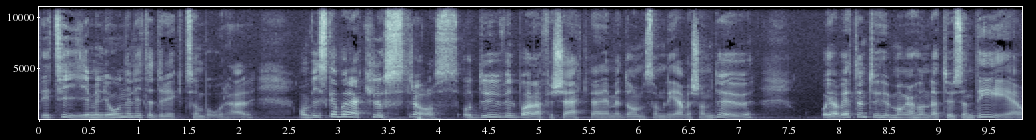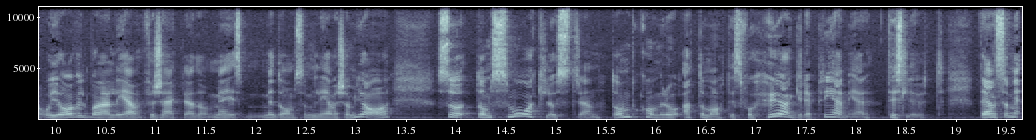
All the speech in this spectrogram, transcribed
Det är 10 miljoner lite drygt som bor här. Om vi ska börja klustra oss och du vill bara försäkra dig med de som lever som du och jag vet inte hur många hundratusen det är och jag vill bara försäkra mig med de som lever som jag. Så de små klustren, de kommer att automatiskt få högre premier till slut. Den som är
